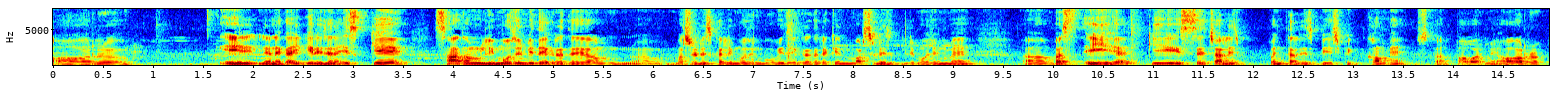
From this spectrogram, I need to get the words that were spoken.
और ये लेने का एक ही रीज़न है। इसके साथ हम लिमोजिन भी देख रहे थे। हम मर्सिडीज़ का लिमोजिन वो भी देख रहे थे। लेकिन मर्सिडीज़ लिमोजिन में अ, बस यही है कि इससे 40-45 bhp कम है उसका पावर में। और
